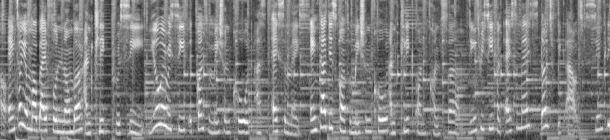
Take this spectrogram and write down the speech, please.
up. Enter your mobile phone number and click proceed. You will receive a confirmation code as SMS. Enter this confirmation code and click on confirm. Didn't receive an SMS? Don't freak out. Simply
